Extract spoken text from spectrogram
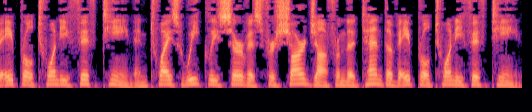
April 2015 and twice-weekly service for Sharjah from 10 April 2015.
